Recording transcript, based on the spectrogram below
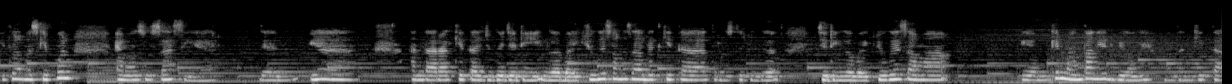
gitu lah. Meskipun emang susah sih ya. Dan ya antara kita juga jadi nggak baik juga sama sahabat kita terus itu juga jadi nggak baik juga sama ya mungkin mantan ya dibilangnya mantan kita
